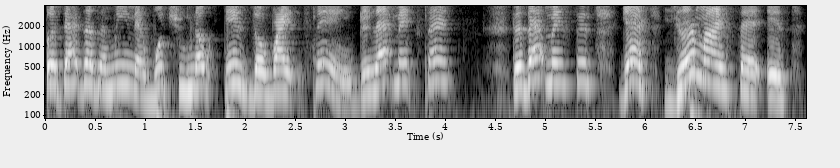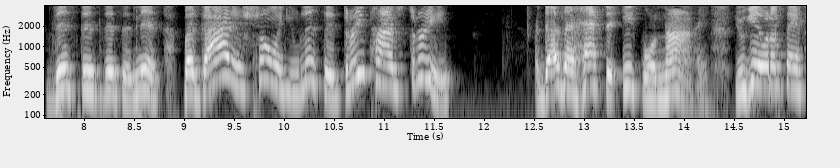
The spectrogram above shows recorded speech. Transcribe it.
but that doesn't mean that what you know is the right thing. Does that make sense? Does that make sense? Yes, your mindset is this, this, this, and this. But God is showing you, listen, three times three doesn't have to equal nine. You get what I'm saying?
